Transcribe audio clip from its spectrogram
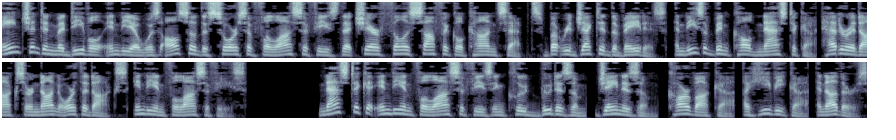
Ancient and medieval India was also the source of philosophies that share philosophical concepts but rejected the Vedas, and these have been called Nastika heterodox or non-orthodox Indian philosophies. Nastika Indian philosophies include Buddhism, Jainism, Carvaka, Ajivika, and others.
